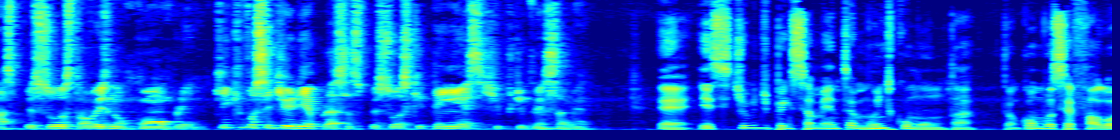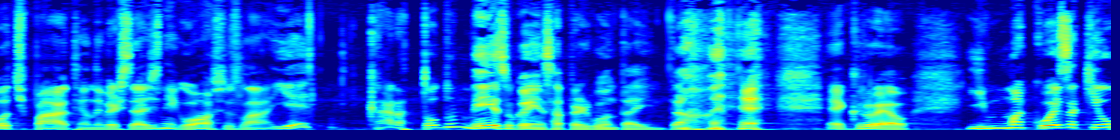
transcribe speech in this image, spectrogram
as pessoas talvez não comprem. O que, que você diria para essas pessoas que têm esse tipo de pensamento? É, esse tipo de pensamento é muito comum, tá? Então, como você falou, tipo, ah, tem a universidade de negócios lá, e é, cara, todo mês eu ganho essa pergunta aí, então é, é cruel. E uma coisa que eu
